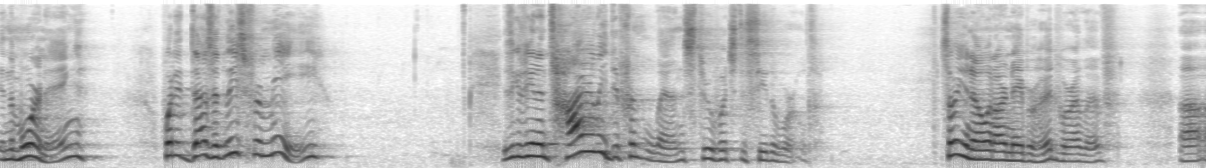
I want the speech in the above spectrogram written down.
in the morning, what it does, at least for me, is it gives me an entirely different lens through which to see the world. Some of you know in our neighborhood where I live, uh,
